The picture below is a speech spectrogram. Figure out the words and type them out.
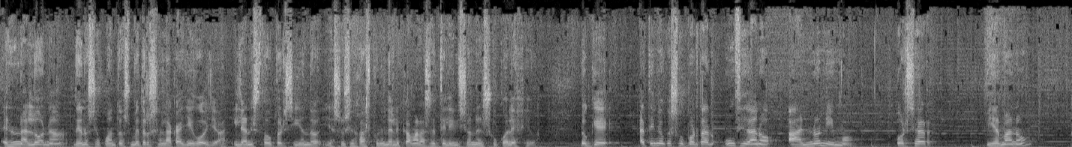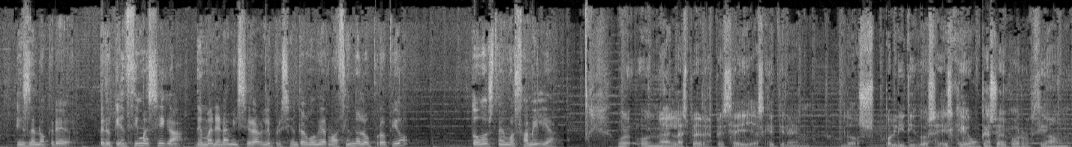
en una lona de no sé cuántos metros en la calle Goya y le han estado persiguiendo y a sus hijas poniéndole cámaras de televisión en su colegio. Lo que ha tenido que soportar un ciudadano anónimo por ser mi hermano es de no creer. Pero que encima siga de manera miserable el presidente del gobierno haciendo lo propio, todos tenemos familia. una de las peores pesadillas que tienen los políticos es que un caso de corrupción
